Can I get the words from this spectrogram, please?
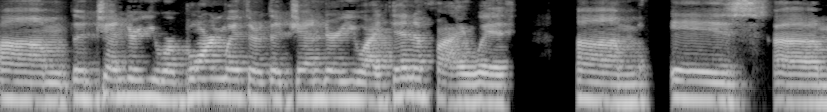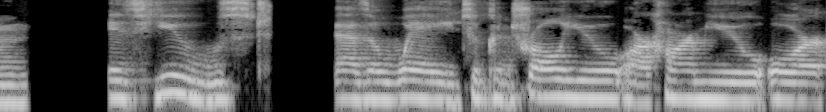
um, the gender you were born with or the gender you identify with um, is um, is used as a way to control you or harm you or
